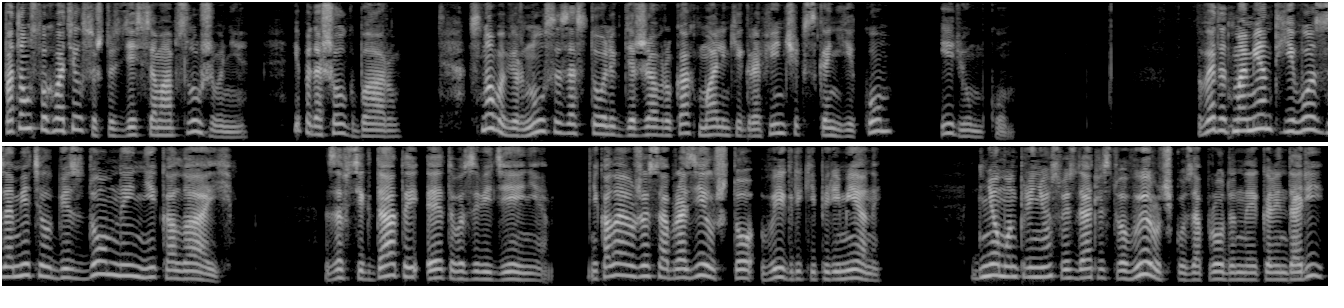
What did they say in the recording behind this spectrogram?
Потом спохватился, что здесь самообслуживание, и подошел к бару. Снова вернулся за столик, держа в руках маленький графинчик с коньяком и рюмку. В этот момент его заметил бездомный Николай, завсегдатай этого заведения. Николай уже сообразил, что в Игреке перемены. Днем он принес в издательство выручку за проданные календари,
